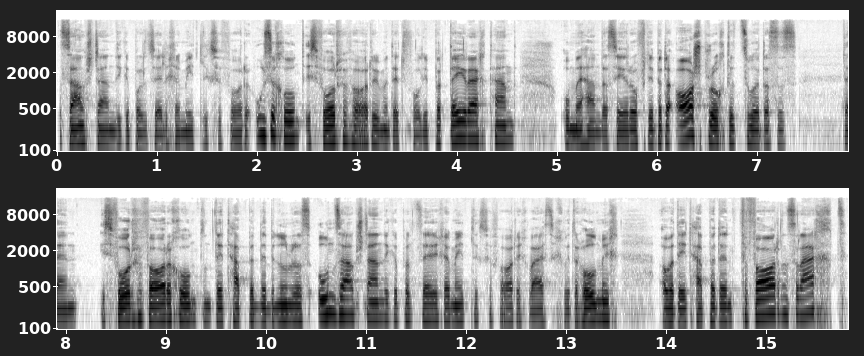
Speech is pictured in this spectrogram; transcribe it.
selbstständigen polizeilichen Ermittlungsverfahren rauskommt, ins Vorverfahren, weil wir dort volle Parteirecht haben. Und wir haben da sehr oft eben den Anspruch dazu, dass es dann ins Vorverfahren kommt und dort hat man eben nur das unselbstständige polizeiliche Ermittlungsverfahren. Ich weiß, ich wiederhole mich, aber dort hat man dann Verfahrensrecht,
